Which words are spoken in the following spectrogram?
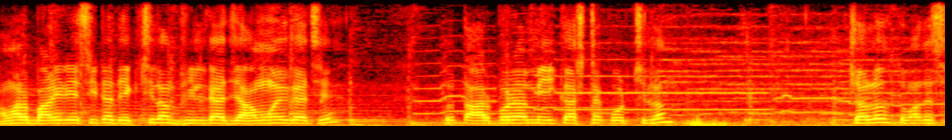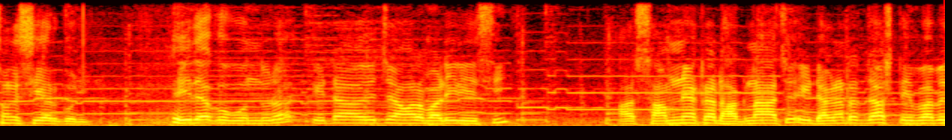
আমার বাড়ির এসিটা দেখছিলাম ফিল্টার জাম হয়ে গেছে। তো তারপরে আমি এই কাজটা করছিলাম। চলো তোমাদের সঙ্গে শেয়ার করি। এই দেখো বন্ধুরা, এটা হয়েছে আমার বাড়ির এসি আর সামনে একটা ঢাকনা আছে, এই ঢাকনাটা জাস্ট এভাবে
